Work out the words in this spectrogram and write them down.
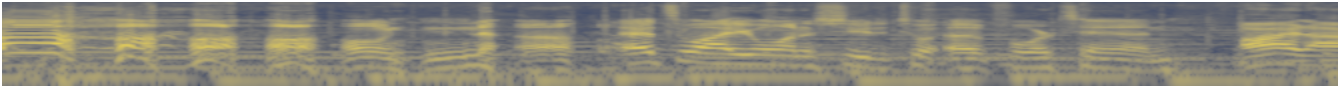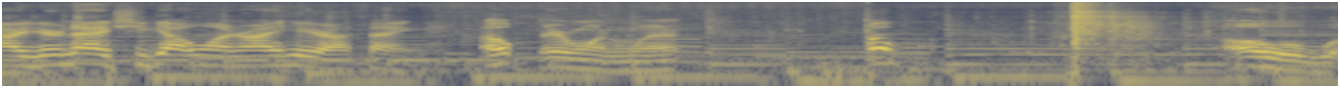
Oh, oh no! That's why you want to shoot a, tw- a 410. All right, Ira, you're next. You got one right here, I think. Oh, there one went. Oh, Oh,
